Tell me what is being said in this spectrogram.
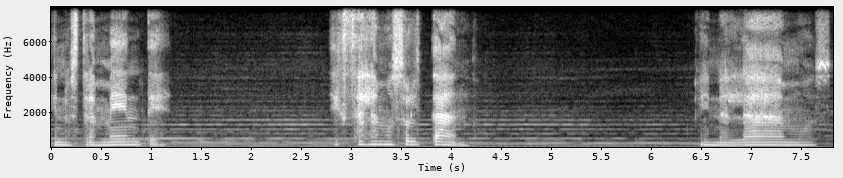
en nuestra mente. Exhalamos soltando. Inhalamos.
